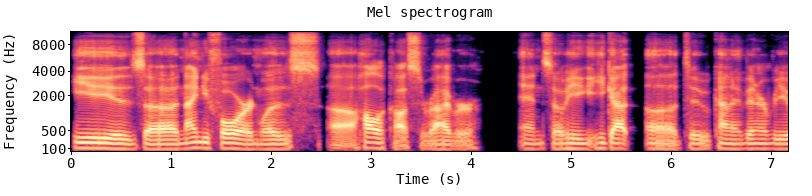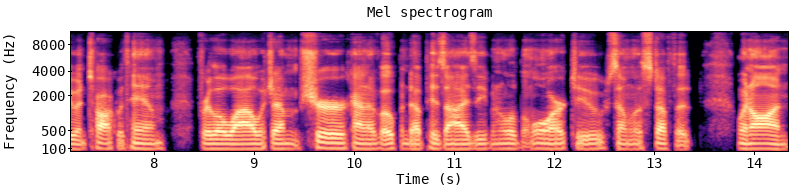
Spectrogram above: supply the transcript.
He is uh, 94 and was a Holocaust survivor, and so he he got uh, to kind of interview and talk with him for a little while, which I'm sure kind of opened up his eyes even a little bit more to some of the stuff that went on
